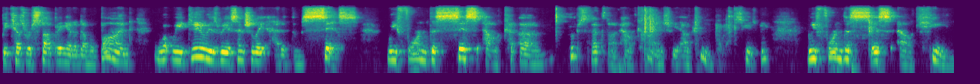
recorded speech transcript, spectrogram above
because we're stopping at a double bond. What we do is we essentially added them cis. we formed the cis alkyne. Um, oops, that's not alkyne, it should be alkene, excuse me. We formed the cis alkene.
